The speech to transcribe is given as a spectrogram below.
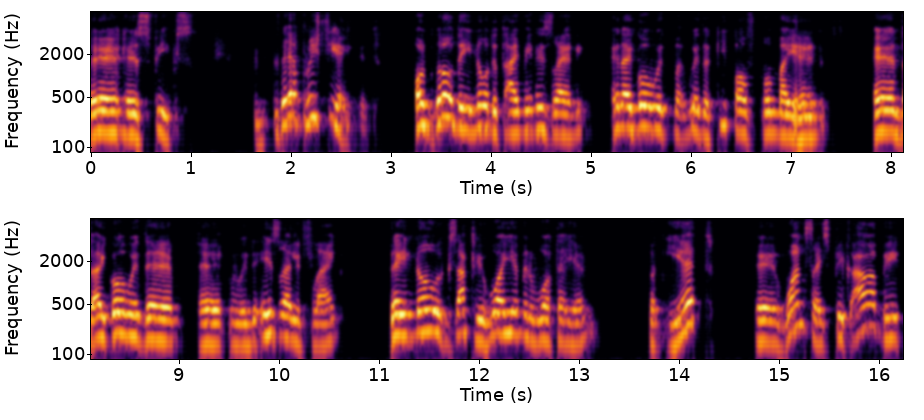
uh, speaks. They appreciate it, although they know that I'm an Israeli and I go with my, with a kippah on my head, and I go with the uh, with the Israeli flag. They know exactly who I am and what I am, but yet uh, once I speak Arabic,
